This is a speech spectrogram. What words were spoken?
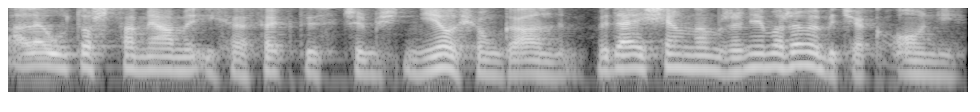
ale utożsamiamy ich efekty z czymś nieosiągalnym. Wydaje się nam, że nie możemy być jak oni,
